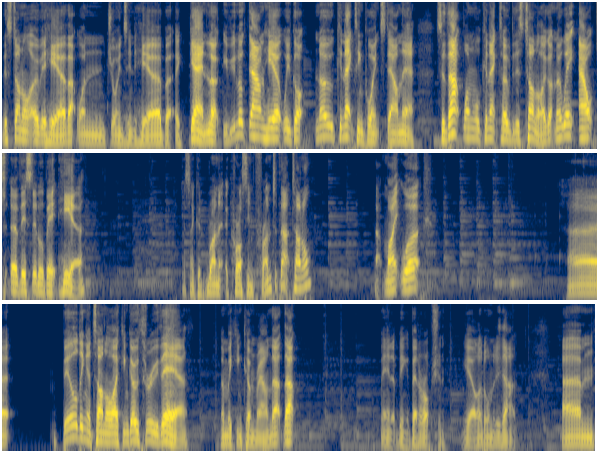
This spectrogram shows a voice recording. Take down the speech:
This tunnel over here, that one joins into here. But again, look, if you look down here, we've got no connecting points down there. So that one will connect over to this tunnel. I got no way out of this little bit here. Guess I could run it across in front of that tunnel. That might work. Uh, building a tunnel, I can go through there. And we can come round. That, that may end up being a better option. Yeah, I don't want to do that. Um,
